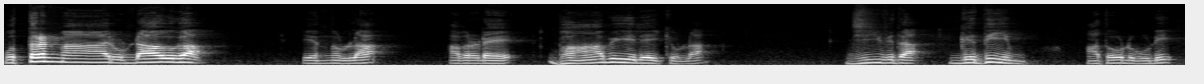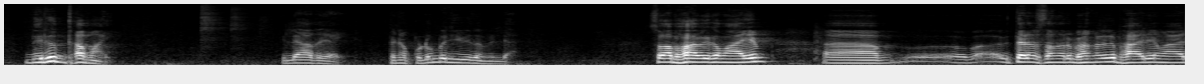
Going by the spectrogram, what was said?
പുത്രന്മാരുണ്ടാവുക എന്നുള്ള അവരുടെ ഭാവിയിലേക്കുള്ള ജീവിത ഗതിയും അതോടുകൂടി നിരുദ്ധമായി. ഇല്ലാതെയായി. പിന്നെ കുടുംബജീവിതമില്ല. സ്വാഭാവികമായും ഇത്തരം സന്ദർഭങ്ങളിൽ ഭാര്യമാർ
